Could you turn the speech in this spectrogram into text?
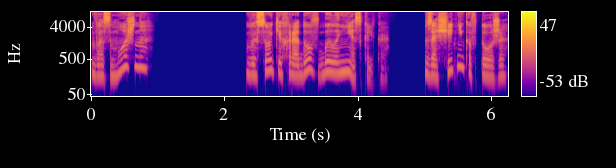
Возможно? Высоких родов было несколько. Защитников тоже.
